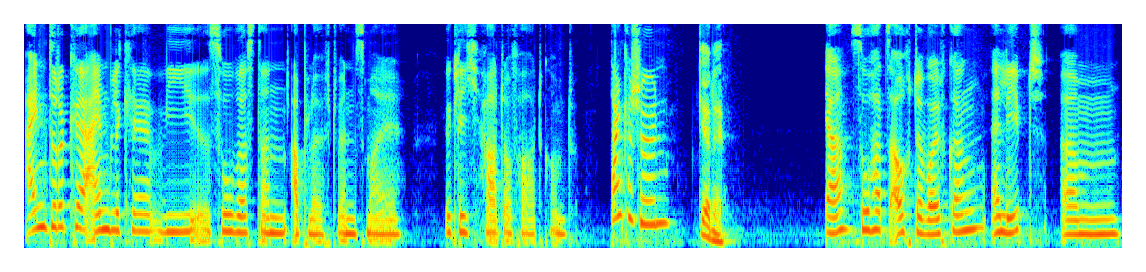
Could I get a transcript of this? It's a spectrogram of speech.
Eindrücke, Einblicke, wie sowas dann abläuft, wenn es mal wirklich hart auf hart kommt. Dankeschön. Gerne. Ja, so hat's auch der Wolfgang erlebt. Ähm,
